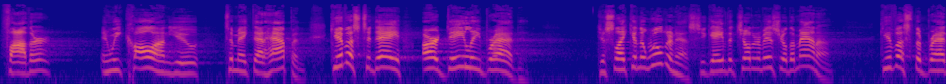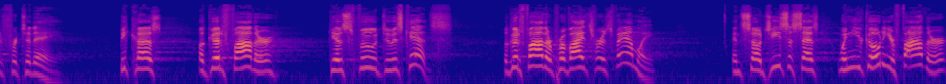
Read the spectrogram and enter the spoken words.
Father, and we call on you to make that happen. Give us today our daily bread. Just like in the wilderness, you gave the children of Israel the manna. Give us the bread for today. Because a good father gives food to his kids, a good father provides for his family. And so Jesus says, when you go to your Father,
